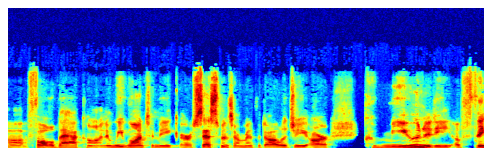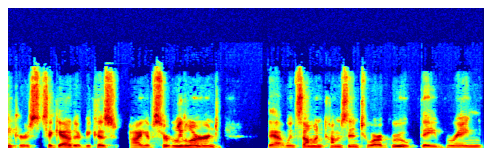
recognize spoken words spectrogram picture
uh, fall back on. And we want to make our assessments, our methodology, our community of thinkers together, because I have certainly learned that when someone comes into our group, they bring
